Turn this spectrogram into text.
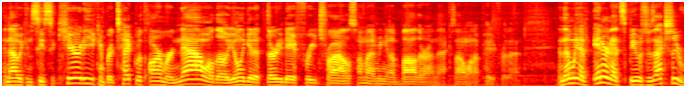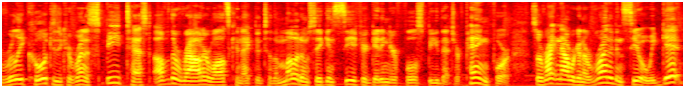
and now we can see security. You can protect with Armor now, although you only get a 30 day free trial, so I'm not even gonna bother on that because I don't wanna pay for that. And then we have internet speed, which is actually really cool because you can run a speed test of the router while it's connected to the modem so you can see if you're getting your full speed that you're paying for. So right now we're gonna run it and see what we get.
